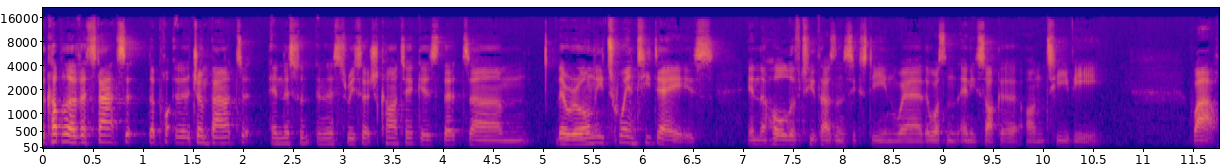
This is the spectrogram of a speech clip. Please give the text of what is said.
a couple of other stats that, that, jump out in this in this research, Kartik, is that um, there were only 20 days in the whole of 2016 where there wasn't any soccer on TV. Wow,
